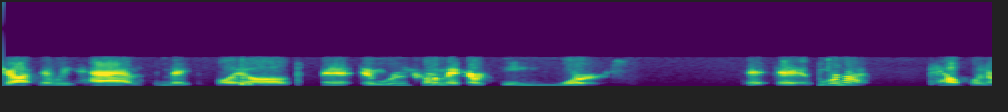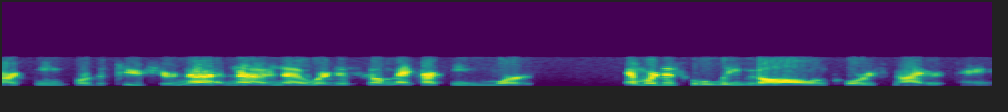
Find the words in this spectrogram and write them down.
shot that we have to make the playoffs, and, and we're just going to make our team worse. And, and we're not helping our team for the future. No, no, no. We're just going to make our team worse, and we're just going to leave it all in Cory Schneider's hands.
